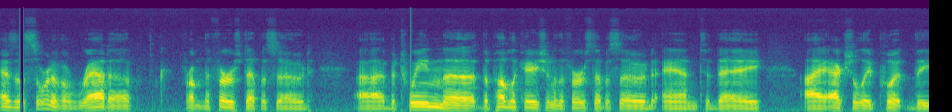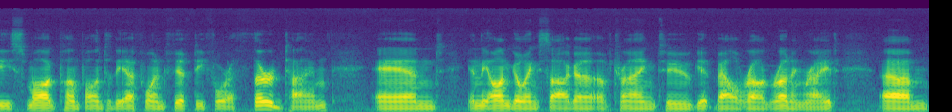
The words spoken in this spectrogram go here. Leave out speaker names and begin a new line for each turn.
as a sort of a rata from the first episode, uh, between the, the publication of the first episode and today, I actually put the smog pump onto the F-150 for a third time, and in the ongoing saga of trying to get Balrog running right. Um,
